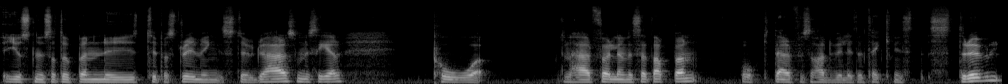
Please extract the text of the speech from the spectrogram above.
just nu satt upp en ny typ av streamingstudio här som ni ser på den här följande setupen. Och därför så hade vi lite tekniskt strul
